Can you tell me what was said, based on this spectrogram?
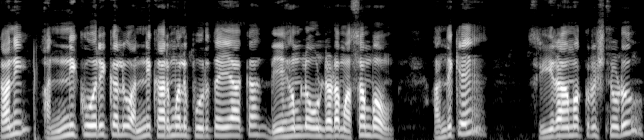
కానీ అన్ని కోరికలు అన్ని కర్మలు పూర్తయ్యాక దేహంలో ఉండడం అసంభవం. అందుకే శ్రీరామకృష్ణుడు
